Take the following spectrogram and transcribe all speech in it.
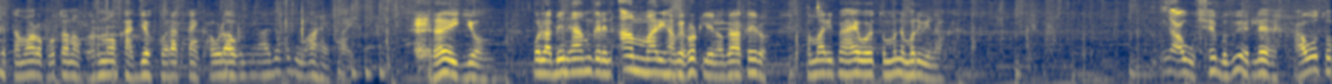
કે તમારો પોતાનો ઘરનો ખાદ્ય ખોરાક કાંઈ ખવડાવો નહીં. આજે બધું વાહે થાય રહી ગયો. ઓલા બેને આમ કરીને આમ મારી સામે રોટલીનો ઘા કર્યો. તમારી પાસે આવ્યો હોય તો મને મરવી નાખે. આવું છે બધું, એટલે આવો તો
